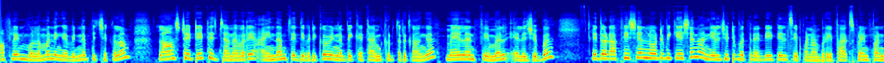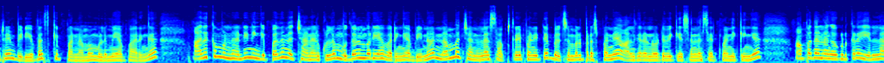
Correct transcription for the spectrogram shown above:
ஆஃப்லைன் மூலமாக நீங்கள் விண்ணப்பிச்சுக்கலாம். லாஸ்ட் டேட் ஜனவரி ஐந்தாம் தேதி வரைக்கும் விண்ணப்பிக்க டைம் கொடுத்துருக்காங்க. மேல் அண்ட் ஃபீமேல் எலிஜிபிள் இதோட அஃபிஷியல் நோட்டிஃபிகேஷன் அண்ட் எல்ஜிடி பற்றின டீட்டெயில்ஸ் இப்போ நான் ப்ரீஃபாக எக்ஸ்பிளைன் பண்ணுறேன் வீடியோவை ஸ்கிப் பண்ணாமல் முழுமையாக பாருங்கள் அதுக்கு முன்னாடி நீங்கள் இப்போ இந்த சேனலுக்குள்ளே முதல் முறையாக வரீங்க அப்படின்னா நம்ம சேனலை சப்ஸ்கிரைப் பண்ணிவிட்டு பெல் சிம்பிள் ப்ரெஸ் பண்ணி ஆள்கிற நோட்டிஃபிகேஷனில் செட் பண்ணிக்கிங்க. அப்போ தான் நாங்கள் கொடுக்குற எல்லா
